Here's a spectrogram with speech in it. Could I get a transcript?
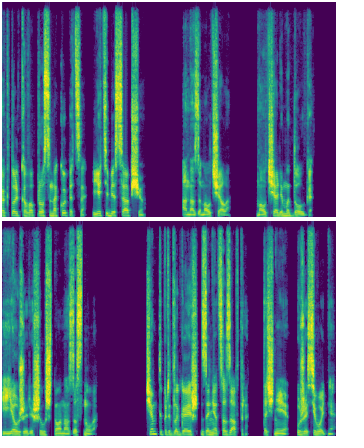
Как только вопросы накопятся, я тебе сообщу. Она замолчала. Молчали мы долго, и я уже решил, что она заснула. «Чем ты предлагаешь заняться завтра? Точнее, уже сегодня?»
